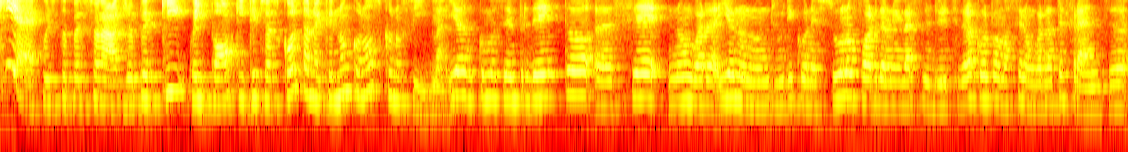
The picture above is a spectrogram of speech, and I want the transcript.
chi è questo personaggio per chi, quei pochi che ci ascoltano e che non conoscono Phoebe? Ma io, come ho sempre detto, eh, se non guarda, io non, non giudico nessuno fuori dall'universo del giudizio della colpa, ma se non guardate Friends.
